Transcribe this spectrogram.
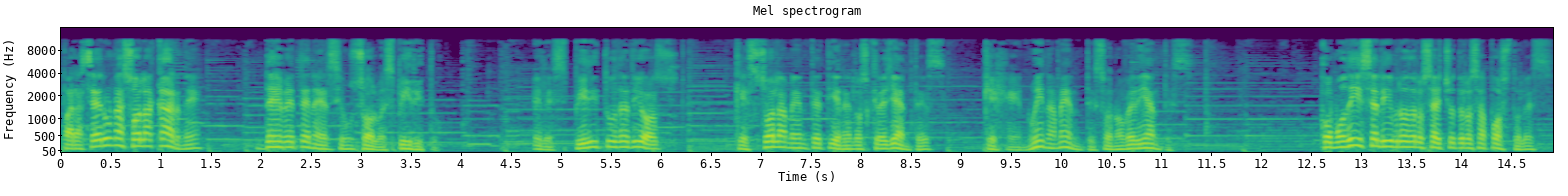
para ser una sola carne, debe tenerse un solo espíritu, el Espíritu de Dios que solamente tienen los creyentes que genuinamente son obedientes. Como dice el libro de los Hechos de los Apóstoles,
